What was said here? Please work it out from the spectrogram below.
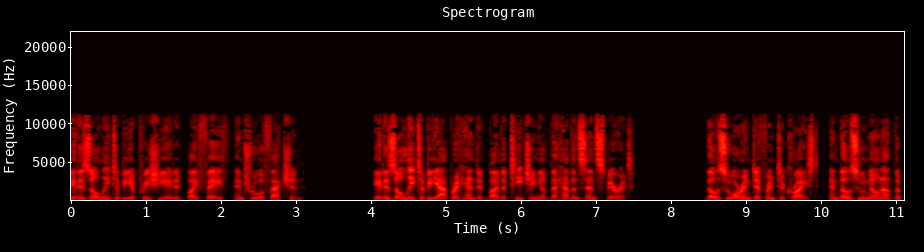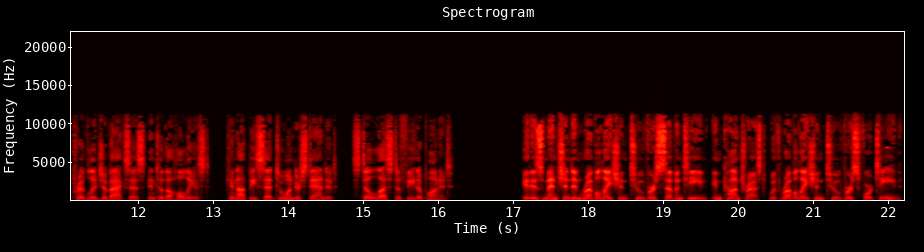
It is only to be appreciated by faith and true affection. It is only to be apprehended by the teaching of the heaven sent Spirit. Those who are indifferent to Christ, and those who know not the privilege of access into the holiest, cannot be said to understand it, still less to feed upon it. It is mentioned in Revelation 2 verse 17 in contrast with Revelation 2 verse 14.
